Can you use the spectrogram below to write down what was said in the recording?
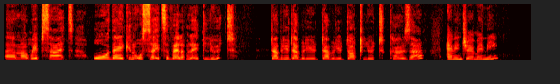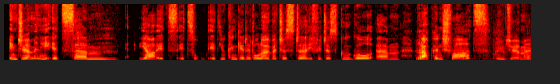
uh, my website, or they can also. It's available at Loot, www.lootkoza. And in Germany? In Germany, it's um, yeah, it's it's it, you can get it all over. Just uh, if you just Google um, Rappenschwarz in German,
